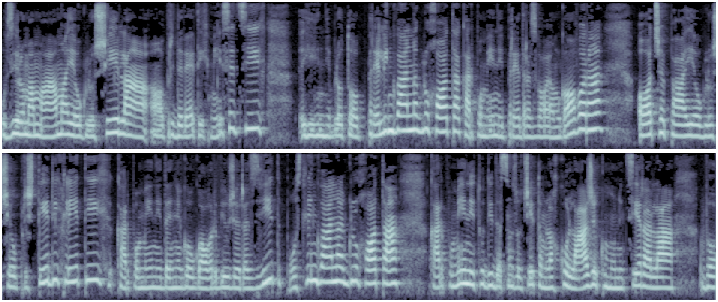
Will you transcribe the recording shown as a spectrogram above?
oziroma mama je oglušela pri devetih mesecih, in je bilo to prelingvalna gluhota, kar pomeni pred razvojem govora. Oče pa je oglušel pri štirih letih, kar pomeni, da je njegov govor bil že razvit, postlingvalna gluhota, kar pomeni tudi, da sem z očetom lahko laže komunicirala v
